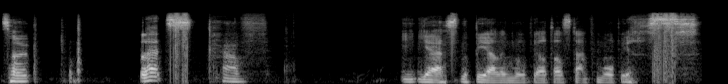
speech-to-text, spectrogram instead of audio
So let's have yes, the BL in Morbius does stand for Morbius.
